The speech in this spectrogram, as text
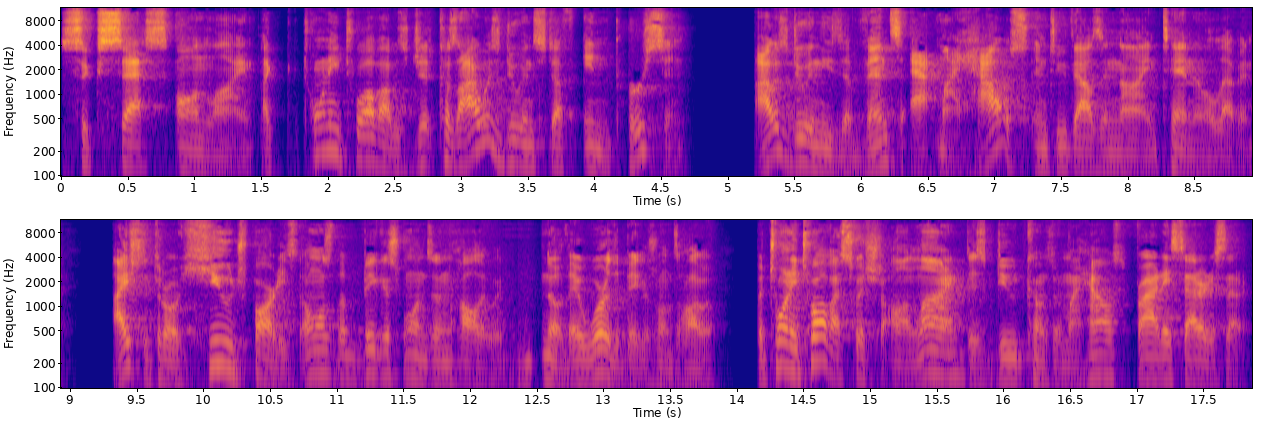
success online. Like 2012, I was just because I was doing stuff in person. I was doing these events at my house in 2009, 10, and 11. I used to throw huge parties, almost the biggest ones in Hollywood. No, they were the biggest ones in Hollywood. But 2012, I switched to online. This dude comes to my house Friday, Saturday, Saturday.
